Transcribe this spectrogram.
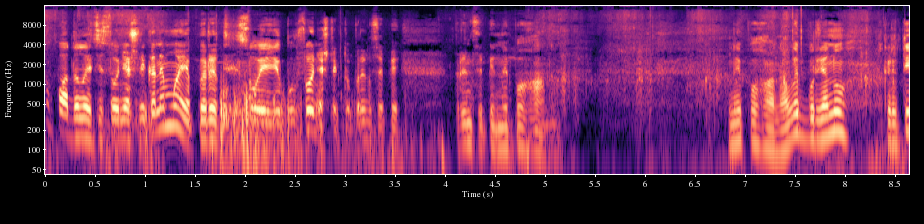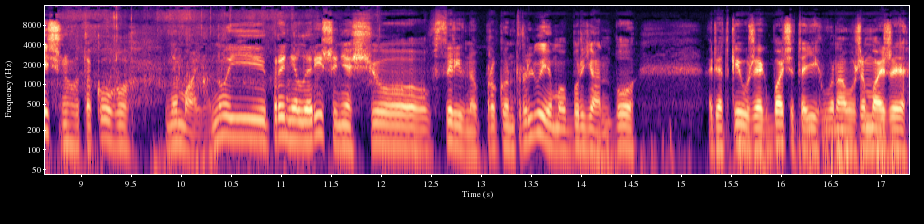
Ну, падалиці соняшника немає. Перед соєю був соняшник, то в принципі, в принципі непогано. Непогано, але бур'яну критичного такого немає. Ну і прийняли рішення, що все рівно проконтролюємо бур'ян, бо рядки вже, як бачите, їх вона вже майже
